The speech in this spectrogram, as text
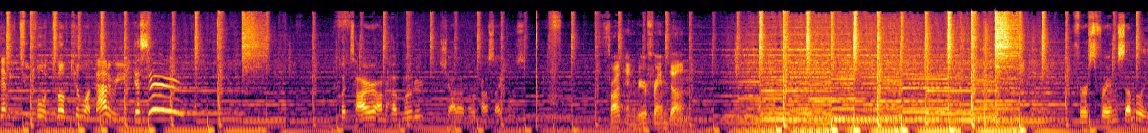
72 volt 12 kilowatt battery. Yes, sir! Put tire on a hub motor. Shout out Northhouse Cycles. Front and rear frame done. First frame assembly.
